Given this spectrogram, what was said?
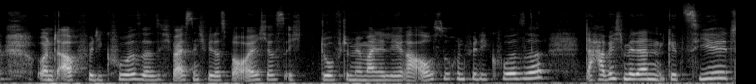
und auch für die Kurse, also ich weiß nicht, wie das bei euch ist, ich durfte mir meine Lehrer aussuchen für die Kurse. Da habe ich mir dann gezielt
